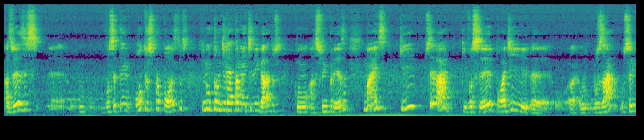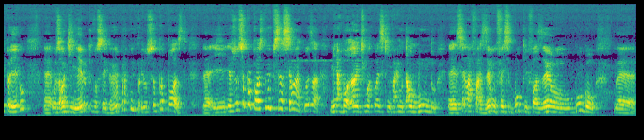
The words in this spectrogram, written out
às vezes é, você tem outros propósitos que não estão diretamente ligados com a sua empresa, mas que, sei lá, que você pode é, usar o seu emprego, é, usar o dinheiro que você ganha para cumprir o seu propósito. É, e o seu propósito não precisa ser uma coisa mirabolante, uma coisa que vai mudar o mundo, é, sei lá, fazer um Facebook, fazer um Google é,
